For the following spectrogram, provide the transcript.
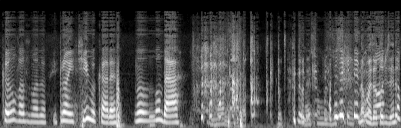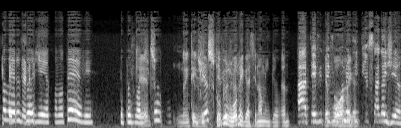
Canvas, mano, e pro antigo, cara, não, não dá. Nós Apesar que teve Não, um mas eu tô dizendo que Cavaleiro do. Zodíaco, não teve? Depois do? Lost Desculpa. Não entendi, desculpa. Teve o. Ômega, se não me engano. Ah, teve, teve Teve o Ômega e tem a saga G.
